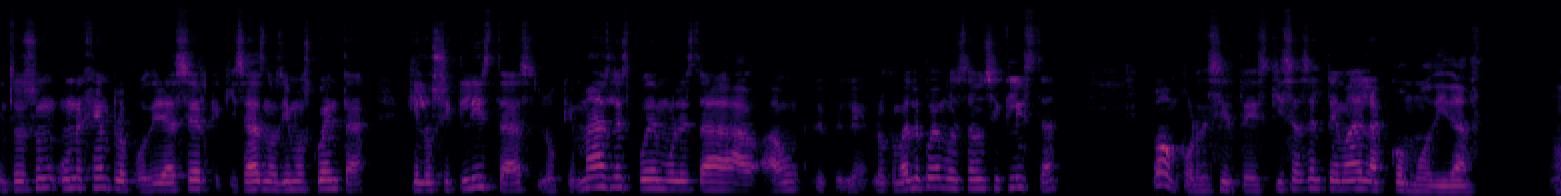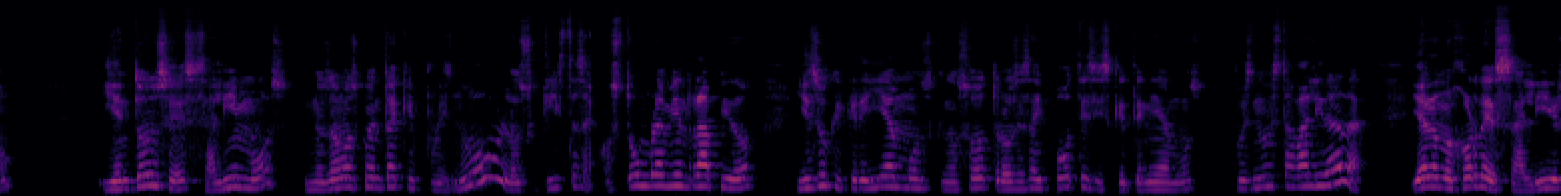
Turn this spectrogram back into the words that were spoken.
Entonces, un, ejemplo podría ser que quizás nos dimos cuenta que los ciclistas, lo que más les puede molestar a, un, lo que más le puede molestar a un ciclista, bueno, por decirte, es quizás el tema de la comodidad, ¿no? Y entonces salimos y nos damos cuenta que, pues no, los ciclistas se acostumbran bien rápido y eso que creíamos nosotros, esa hipótesis que teníamos, pues no está validada. Y a lo mejor de salir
